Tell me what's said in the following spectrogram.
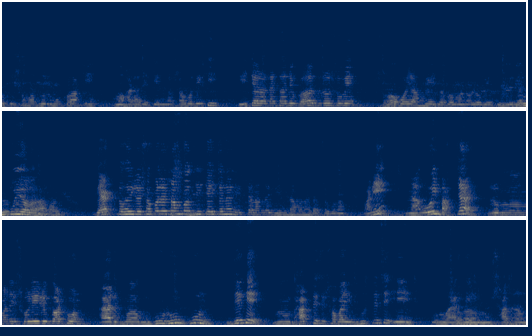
অতি সমধুর মুখ আঁকি। মহারাজের চিহ্ন সব দেখি। শ্রীচরণে ধরে ভদ্র শোভে সব ওই অঙ্গে জগমন লোভে তুলে গেল সকল। আপদ। ব্যক্ত হইল সকলের সম্পত্তি চৈতন্য নিত্যানন্দ বৃন্দাবন দাসগুণ। মানে না ওই বাচ্চার মানে শরীর গঠন আর রূপ গুণ দেখে ভাবতেছে সবাই বুঝতেছে এ কোনো একজন সাধারণ।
